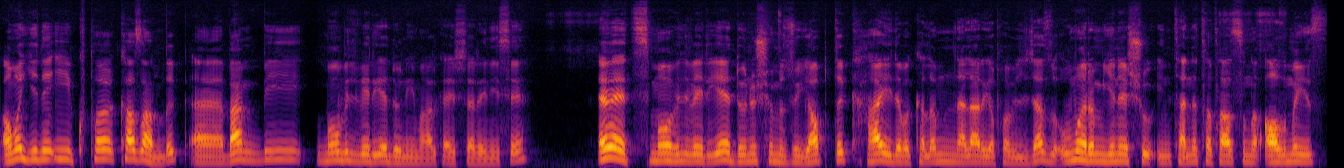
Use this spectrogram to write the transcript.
Ama yine iyi kupa kazandık. Ee, ben bir mobil veriye döneyim arkadaşlar en iyisi. Evet, mobil veriye dönüşümüzü yaptık. Haydi bakalım neler yapabileceğiz. Umarım yine şu internet hatasını almayız.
